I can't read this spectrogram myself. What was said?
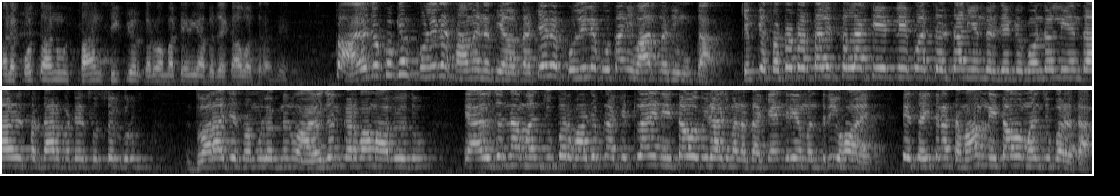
અને પોતાનું સ્થાન સિક્યોર કરવા માટેની આ બધા કાવતરા છે. તો આયોજકો કેમ ખુલીને સામે નથી આવતા? કેમ એ ખુલીને પોતાની વાત નથી મૂકતા? કેમ કે સતત અડતાલીસ કલાકથી એટલે એક વાત ચર્ચાની અંદર છે કે ગોંડલની અંદર સરદાર પટેલ સોશિયલ ગ્રુપ દ્વારા જે સમૂહ લગ્નનું આયોજન કરવામાં આવ્યું હતું એ આયોજનના મંચ ઉપર ભાજપના કેટલાય નેતાઓ બિરાજમાન હતા. કેન્દ્રીય મંત્રી હોય એ સહિતના તમામ નેતાઓ મંચ ઉપર હતા.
